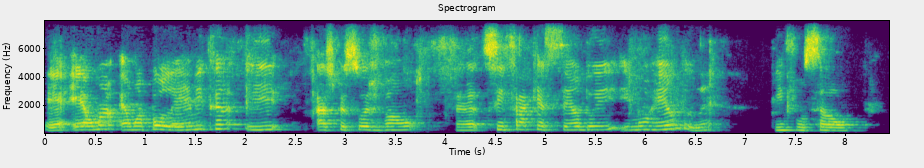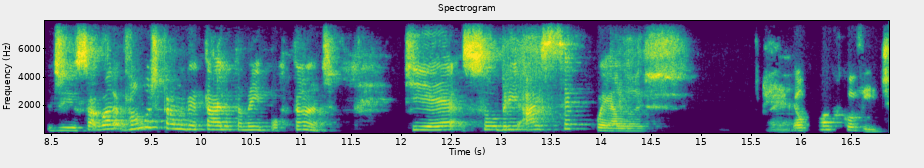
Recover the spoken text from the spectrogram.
É, é, uma, é uma polêmica e as pessoas vão é, se enfraquecendo e, e morrendo, né? Em função disso. Agora, vamos para um detalhe também importante, que é sobre as sequelas. É, é o pós-Covid.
